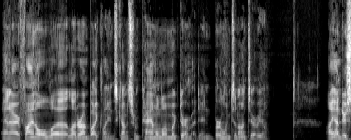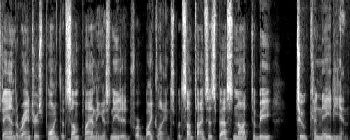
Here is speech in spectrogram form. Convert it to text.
And our final uh, letter on bike lanes comes from Pamela McDermott in Burlington, Ontario. I understand the ranter's point that some planning is needed for bike lanes, but sometimes it's best not to be too Canadian,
